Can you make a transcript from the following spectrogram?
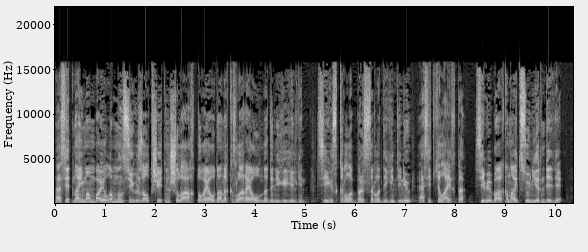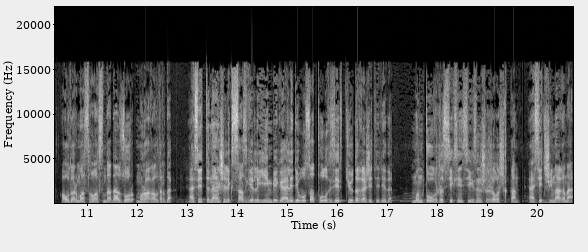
Әсет Найманбайұлы 1867 жылы Ақтоғай ауданы Қызыларай ауылында дүниеге келген. Сегіз қырлы бір сырлы деген тенеу Әсетке лайықты. Себебі ақын айтыс өнерінде де, аударма саласында да зор мұра қалдырды. Әсеттің әншілік сазгерлік еңбегі әлі де болса толық зерттеуді қажет етеді. 1988 жылы шыққан әсет жинағына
